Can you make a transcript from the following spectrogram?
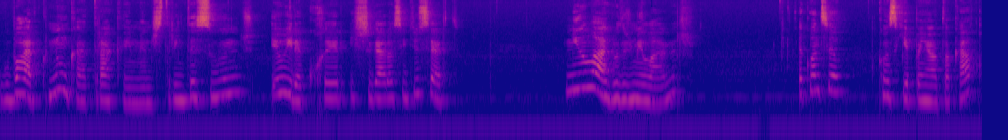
o barco nunca atraca em menos de 30 segundos, eu ir a correr e chegar ao sítio certo. Milagre dos milagres, aconteceu. Consegui apanhar o autocarro,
